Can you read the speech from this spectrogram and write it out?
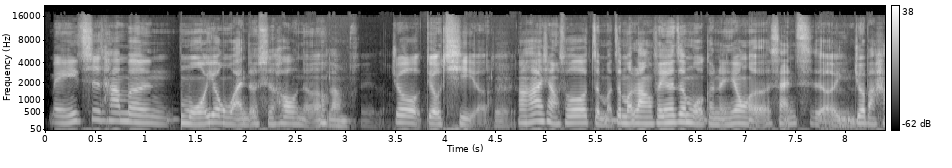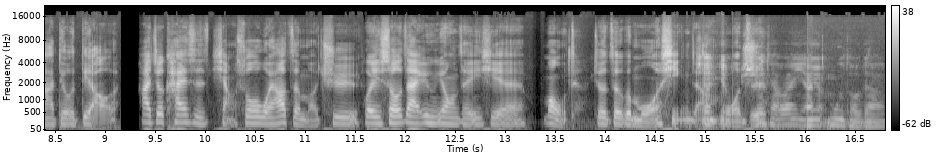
每一次他们膜用完的时候呢，浪费了。就丢弃了，对。然后他想说，怎么这么浪费？因为这膜可能用了三次而已，你就把它丢掉了。他就开始想说，我要怎么去回收再运用这一些 mold，就这个模型这样模子。学台湾一样用木头的啊。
